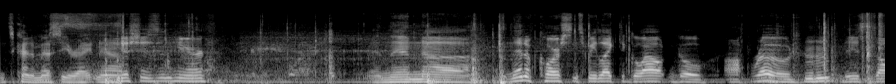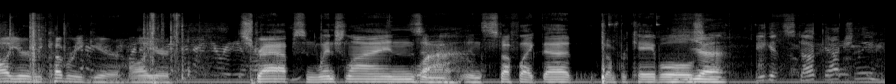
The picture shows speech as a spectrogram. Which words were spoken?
It's kind of messy right now. Dishes in here, and then uh, and then of course since we like to go out and go off road, Mhm. this is all your recovery gear, all your straps and winch lines Wow. and, and stuff like that, jumper cables. Yeah. We get stuck actually.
